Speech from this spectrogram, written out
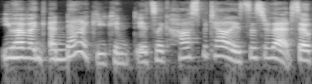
You have a, a knack. You can it's like hospitality it's this or that. So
